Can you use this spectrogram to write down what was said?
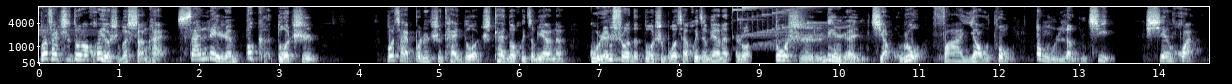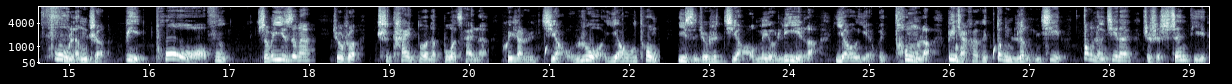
菠菜吃多会有什么伤害？三类人不可多吃。菠菜不能吃太多，吃太多会怎么样呢？古人说的多吃菠菜会怎么样呢？他说多食令人脚弱，发腰痛，动冷气，先患腹冷者必破腹。什么意思呢？就是说，吃太多的菠菜呢，会让人脚弱腰痛，意思就是脚没有力了，腰也会痛了，并且还会动冷气。动冷气呢，就是身体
